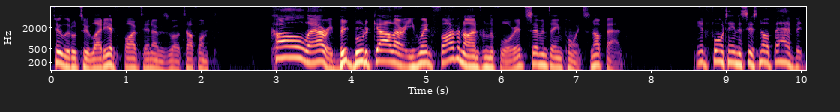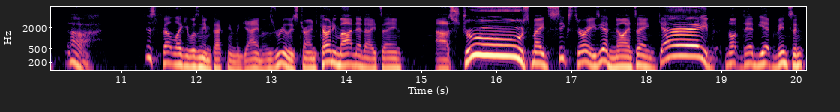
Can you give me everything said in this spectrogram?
Too little, too late. He had five turnovers as well. Tough one. Kyle Lowry, big booty Kyle Lowry. He went 5 and 9 from the floor. He had 17 points. Not bad. He had 14 assists. Not bad, but uh, just felt like he wasn't impacting the game. It was really strange. Cody Martin had 18. Uh, Strus made six threes. He had 19. Gabe, not dead yet. Vincent,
